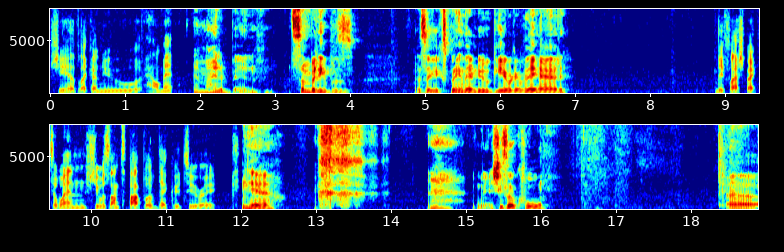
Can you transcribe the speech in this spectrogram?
She had like a new helmet. It might have been somebody was was like explaining their new gear, whatever they had. They flash back to when she was on top of Deku too, right? Yeah. Man, she's so cool. Uh,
